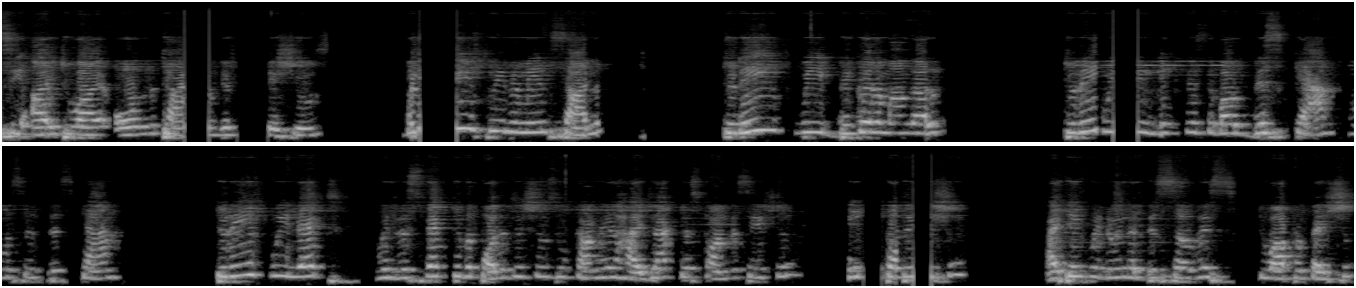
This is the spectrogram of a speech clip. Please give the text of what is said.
see eye to eye all the time on different issues. But if we remain silent, today we bicker among us, today we make this about this camp versus this camp, today if we let with respect to the politicians who come here hijack this conversation, I think we're doing a disservice to our profession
